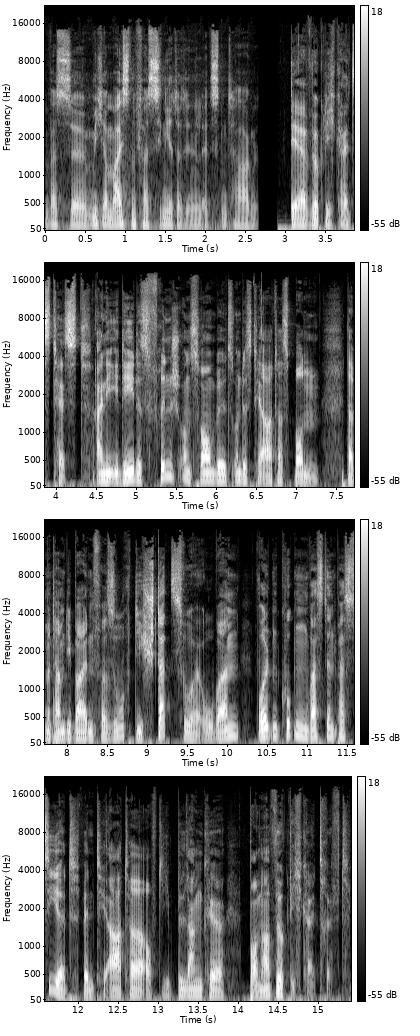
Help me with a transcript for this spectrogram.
was äh, mich am meisten fasziniert hat in den letzten Tagen. Der Wirklichkeitstest. Eine Idee des Fringe-Ensembles und des Theaters Bonn. Damit haben die beiden versucht, die Stadt zu erobern, wollten gucken, was denn passiert, wenn Theater auf die blanke Bonner Wirklichkeit trifft.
